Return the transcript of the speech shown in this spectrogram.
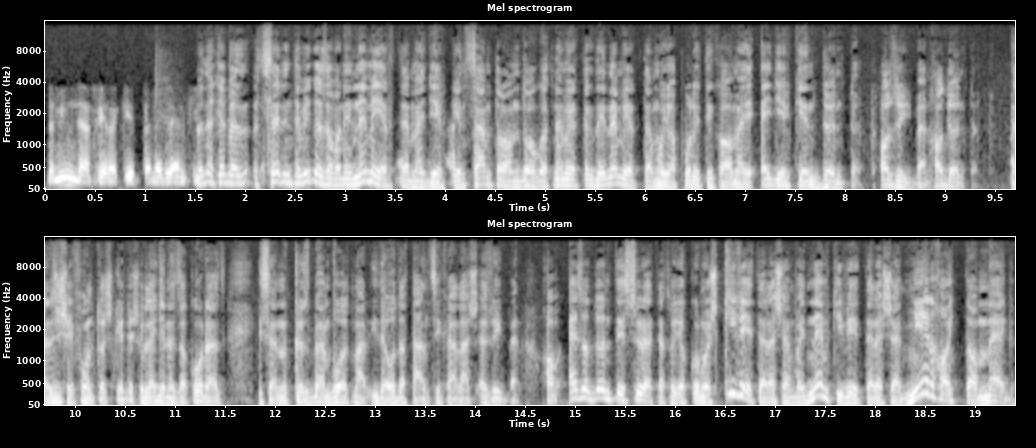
de mindenféleképpen egy rendkívül... Önnek ebben szerintem igaza van, én nem értem egyébként, számtalan dolgot nem értek, de én nem értem, hogy a politika, amely egyébként döntött, az ügyben, ha döntött, mert ez is egy fontos kérdés, hogy legyen ez a kórház, hiszen közben volt már ide-oda táncikálás ezügyben. Ha ez a döntés született, hogy akkor most kivételesen vagy nem kivételesen, miért hagytam meg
